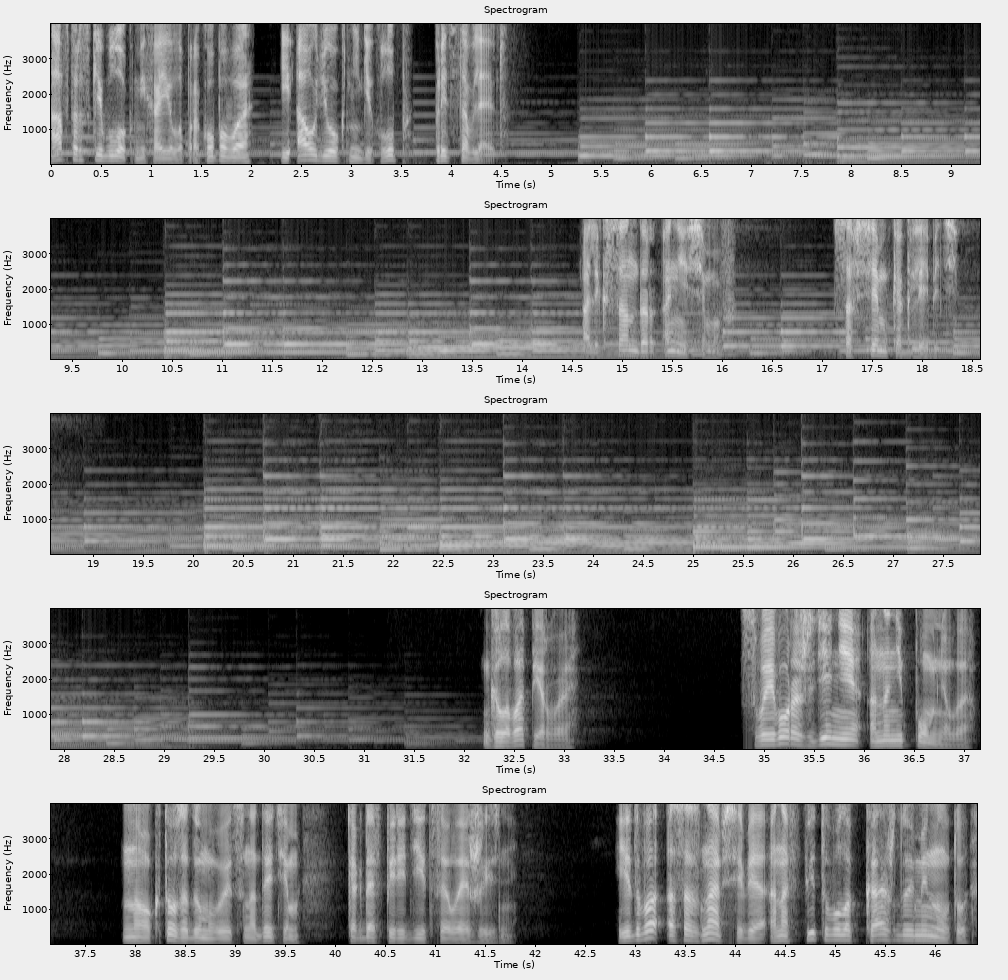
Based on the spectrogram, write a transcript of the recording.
Авторский блог Михаила Прокопова и аудиокниги «Клуб» представляют. Александр Анисимов «Совсем как лебедь» Глава первая. Своего рождения она не помнила. Но кто задумывается над этим, когда впереди целая жизнь? Едва осознав себя, она впитывала каждую минуту,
